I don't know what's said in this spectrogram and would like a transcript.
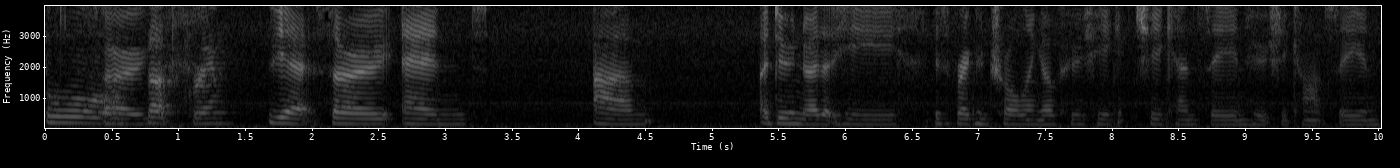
Oh, So- that's grim. Yeah, so and um, I do know that he is very controlling of who he she can see and who she can't see and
